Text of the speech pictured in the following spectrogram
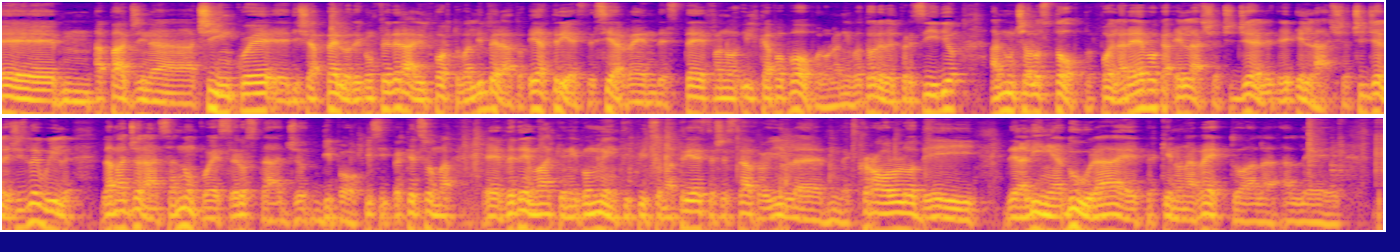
eh, a pagina 5 eh, dice appello dei confederali, il porto va liberato e a Trieste si arrende Stefano il capopopolo, l'animatore del presidio, annuncia lo stop, poi la revoca e lascia CGL e, e lascia CGL Cisle Will, la maggioranza non può essere ostaggio di pochi, sì, perché insomma eh, vedremo anche nei commenti qui, insomma a Trieste c'è stato il eh, crollo dei, della linea dura eh, perché non ha retto alla, alle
